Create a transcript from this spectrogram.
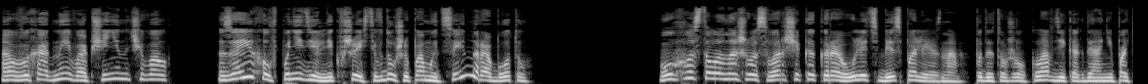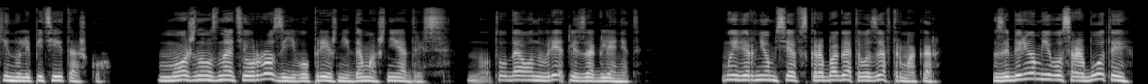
А в выходные вообще не ночевал. Заехал в понедельник в шесть в душе помыться и на работу. У хостела нашего сварщика караулить бесполезно, подытожил Клавдий, когда они покинули пятиэтажку. Можно узнать у Розы его прежний домашний адрес, но туда он вряд ли заглянет. Мы вернемся в Скоробогатого завтра, Макар. Заберем его с работы,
